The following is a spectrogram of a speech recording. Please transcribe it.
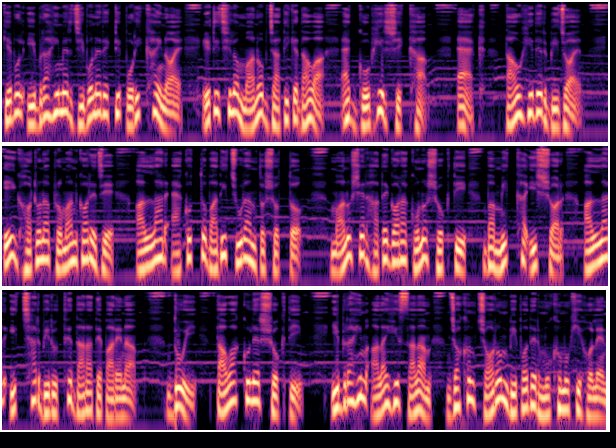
কেবল ইব্রাহিমের জীবনের একটি পরীক্ষাই নয়, এটি ছিল মানব জাতিকে দেওয়া এক গভীর শিক্ষা। এক, তাওহিদের বিজয়। এই ঘটনা প্রমাণ করে যে আল্লাহর একত্ববাদী চূড়ান্ত সত্য। মানুষের হাতে গড়া কোনো শক্তি বা মিথ্যা ঈশ্বর আল্লাহর ইচ্ছার বিরুদ্ধে দাঁড়াতে পারে না। দুই, তাওয়াক্কুলের শক্তি। ইব্রাহিম আলাইহি সালাম যখন চরম বিপদের মুখোমুখি হলেন,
